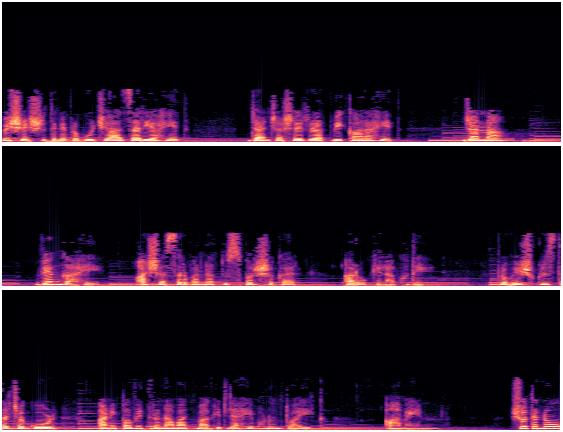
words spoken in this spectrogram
विशेष रीतीने प्रभू जे आजारी आहेत ज्यांच्या शरीरात विकार आहेत ज्यांना व्यंग आहे अशा सर्वांना तू स्पर्श कर आरोग्य लाभू दे. प्रभू ख्रिस्ताच्या गोड आणि पवित्र नावात मागितले आहे म्हणून तो ऐक. आमेन. श्रोत्यानो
